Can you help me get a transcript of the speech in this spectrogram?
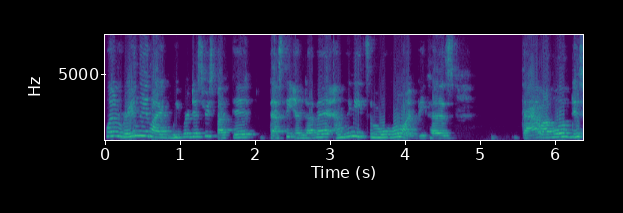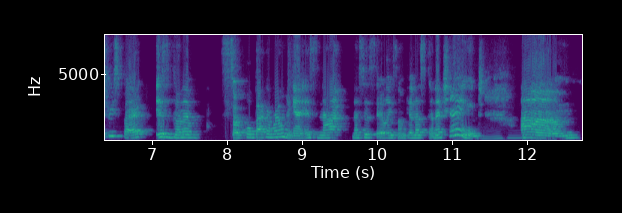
when really, like, we were disrespected. That's the end of it. And we need to move on because that level of disrespect is going to circle back around again. It's not necessarily something that's going to change. Mm-hmm. Um,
